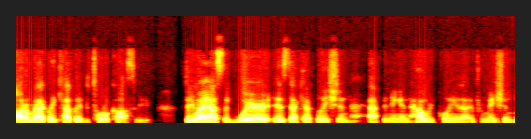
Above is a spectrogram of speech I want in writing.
automatically calculate the total cost of you. So you might ask, like, where is that calculation happening, and how are we pulling in that information?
